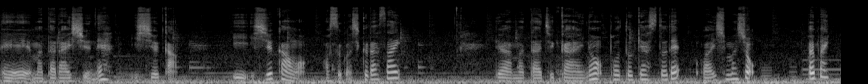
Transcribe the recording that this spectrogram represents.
えー、また来週ね。1週間。いい1週間をお過ごしください。ではまた次回のポッドキャストでお会いしましょう。バイバイ。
